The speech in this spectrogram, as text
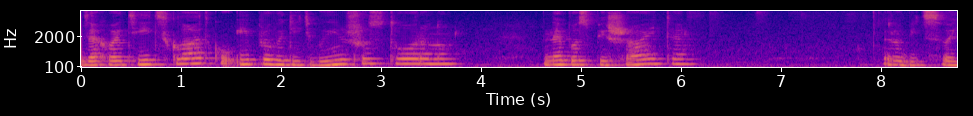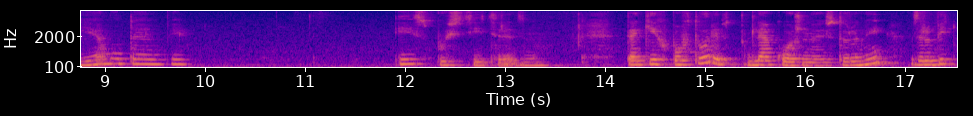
захватіть складку і проведіть в іншу сторону. Не поспішайте, робіть в своєму темпі і спустіть рідину. Таких повторів для кожної сторони зробіть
